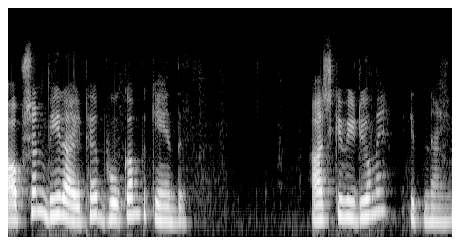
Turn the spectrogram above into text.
ऑप्शन भी राइट है भूकंप केंद्र। आज के वीडियो में इतना ही।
